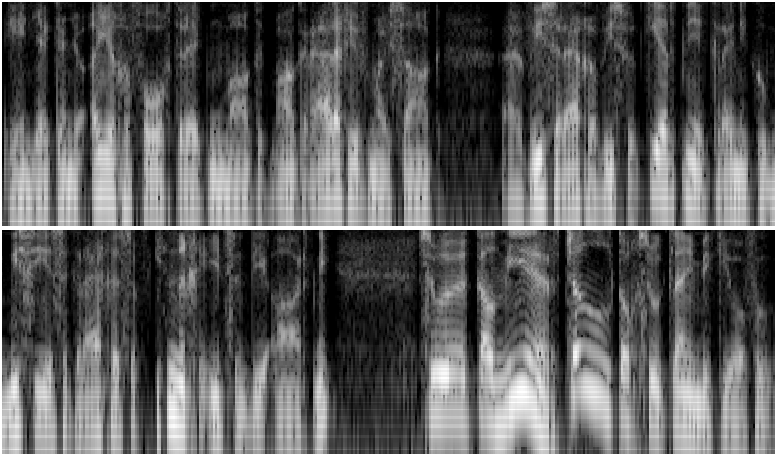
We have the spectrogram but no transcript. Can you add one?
en jy kan jou eie gevolgtrekking maak. Dit maak regtig vir my saak uh, wie's reg of wie's verkeerd nie. Ek kry nie kommissie as ek reg is of enige iets in die aard nie. So kalmeer, chill tog so klein bietjie of hoe.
